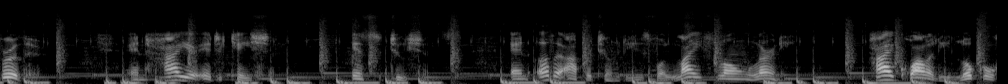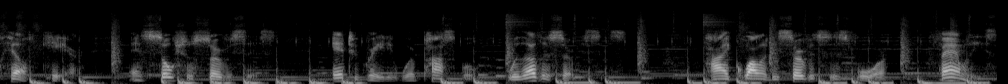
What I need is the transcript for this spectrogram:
further, and higher education institutions and other opportunities for lifelong learning, high quality local health care, and social services integrated where possible with other services, high quality services for families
